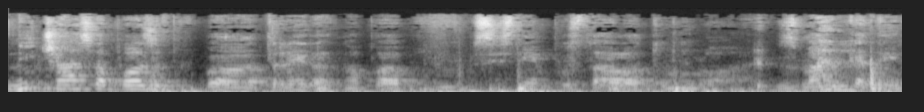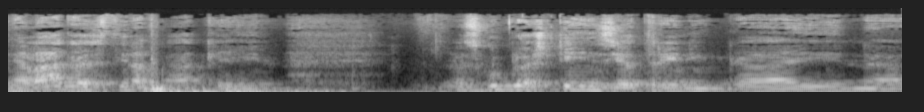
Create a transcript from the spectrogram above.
Ni časa pa za uh, trenirati, no pa sistem postavlja to nulo. Zmanjkati, ne lagati ti napake in zgubljaš tenzijo treninga in uh,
